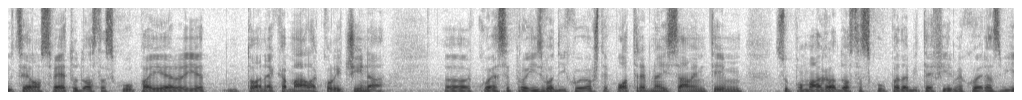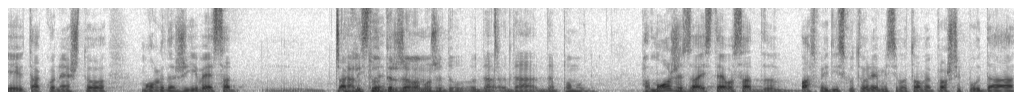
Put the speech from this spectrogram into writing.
u celom svetu dosta skupa jer je to neka mala količina uh, koja se proizvodi, koja je uopšte potrebna i samim tim su pomagala dosta skupa da bi te firme koje razvijaju tako nešto mogle da žive. Sad, čak da li tu država može da, da, da, da pomogne? Pa može, zaista. Evo sad, baš smo i diskutovali, ja mislim o tome prošli put, da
